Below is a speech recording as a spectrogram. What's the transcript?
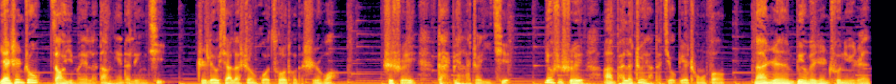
眼神中早已没了当年的灵气，只留下了生活蹉跎的失望。是谁改变了这一切？又是谁安排了这样的久别重逢？男人并未认出女人，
